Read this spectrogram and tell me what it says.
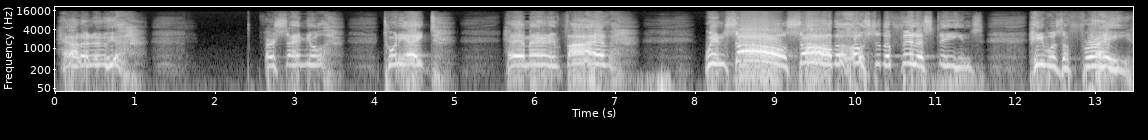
Hallelujah. First Samuel 28. Amen. And 5. When Saul saw the host of the Philistines, he was afraid.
